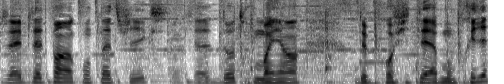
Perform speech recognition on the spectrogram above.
Vous avez peut-être pas un compte Netflix, donc il y a d'autres moyens de profiter à bon prix.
